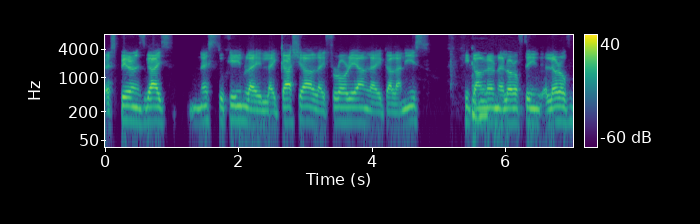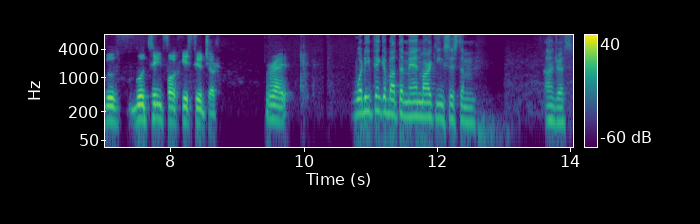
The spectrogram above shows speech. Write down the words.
experienced guys next to him, like like Kashia, like Florian, like Alanis, he can mm-hmm. learn a lot of things, a lot of good good things for his future. Right. What do you think about the man marking system, Andres?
